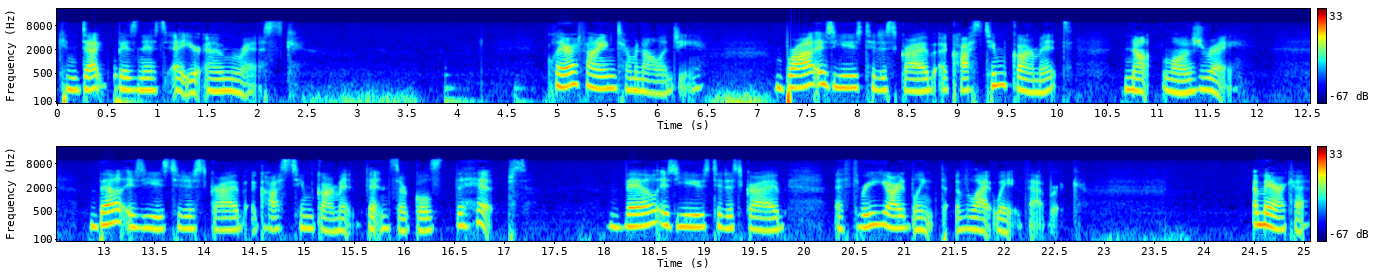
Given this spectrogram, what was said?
Conduct business at your own risk. Clarifying terminology. Bra is used to describe a costume garment, not lingerie. Belt is used to describe a costume garment that encircles the hips. Veil is used to describe a three yard length of lightweight fabric. America,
